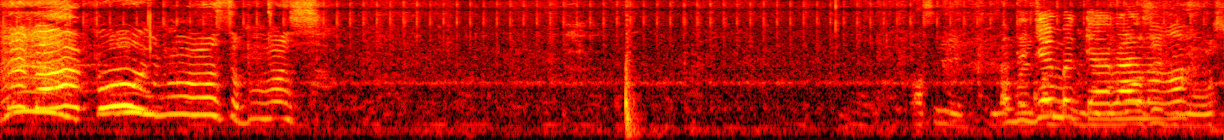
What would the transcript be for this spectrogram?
Nalapon! Buwas, sa buwas. Kasi, Ate Jen, magkara na ka. binuhos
